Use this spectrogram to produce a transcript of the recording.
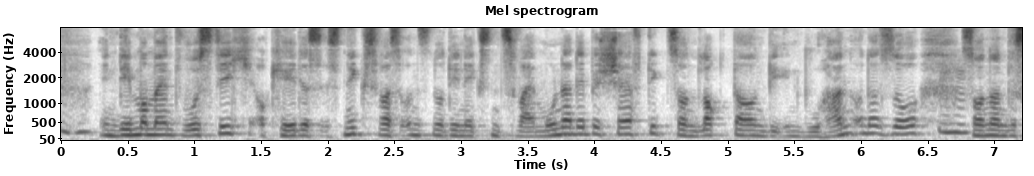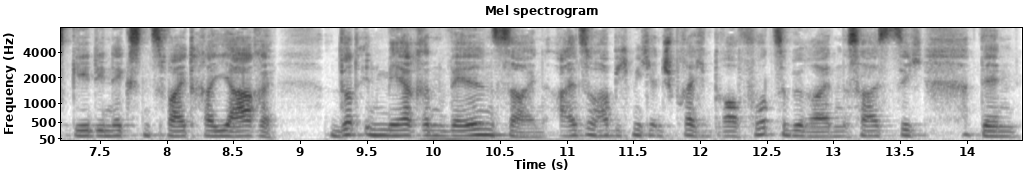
Mhm. In dem Moment wusste ich, okay, das ist nichts, was uns nur die nächsten zwei Monate beschäftigt, so ein Lockdown wie in Wuhan oder so, mhm. sondern das geht die nächsten zwei, drei Jahre wird in mehreren Wellen sein. Also habe ich mich entsprechend darauf vorzubereiten. Das heißt, sich den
